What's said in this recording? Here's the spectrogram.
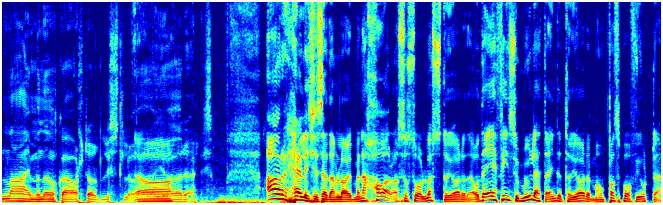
Nei, men det er noe jeg alltid har hatt lyst til å Ja. gjøre. Liksom. Jeg har heller ikke sett dem live, men jeg har altså så lyst til å gjøre det. Og det fins jo muligheter ennå til å gjøre det, man må passe på å få gjort det.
